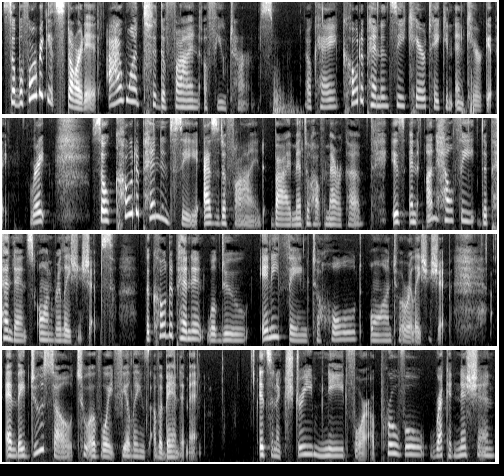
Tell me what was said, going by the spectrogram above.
so before we get started, I want to define a few terms. Okay, codependency, caretaking, and caregiving right? So, codependency, as defined by Mental Health America, is an unhealthy dependence on relationships. The codependent will do anything to hold on to a relationship, and they do so to avoid feelings of abandonment. It's an extreme need for approval, recognition,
